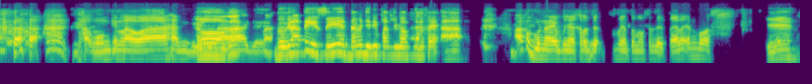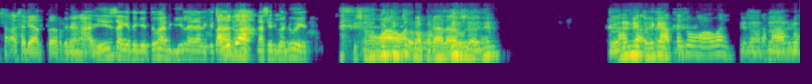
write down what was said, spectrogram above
Gak mungkin lah Wan, gila, Oh, enggak. gila. Gue gratisin, tapi jadi 450 VA. Apa gunanya punya kerja punya teman kerja di PLN bos? Ya, Masa nggak bisa diatur? udah nggak bisa gitu-gituan. Gila kali. Kita Lanjut ya. ngasih gua duit. Di sabar Timto, Wawan berapa ada dah anjir. Ya udah nih, tadi kan gua Wawan. Ya Nggak sabar. paham gua.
